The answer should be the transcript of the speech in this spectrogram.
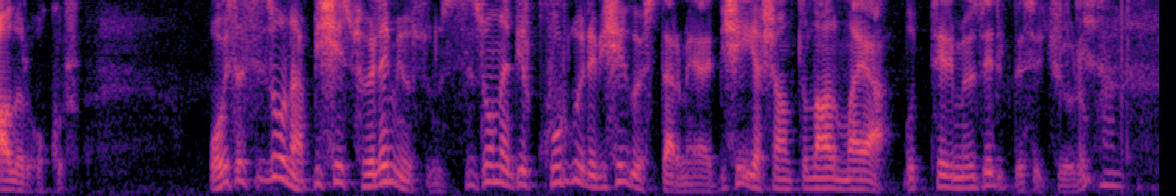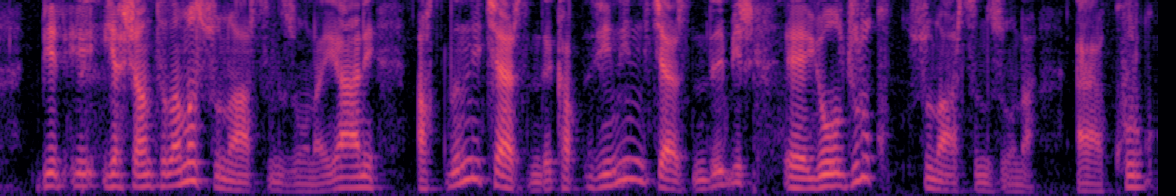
alır okur. Oysa siz ona bir şey söylemiyorsunuz. Siz ona bir kurguyla bir şey göstermeye, bir şey yaşantılanmaya, bu terimi özellikle seçiyorum. Yaşantı. Bir e, yaşantılama sunarsınız ona. Yani aklının içerisinde, zihnin içerisinde bir e, yolculuk sunarsınız ona. E, kurgu,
